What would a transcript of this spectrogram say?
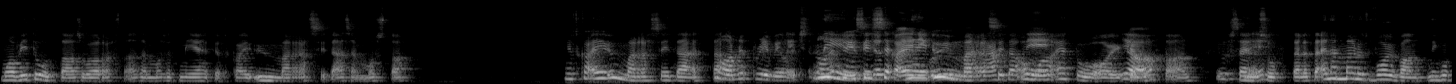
mua vituuttaa suorastaan semmoiset miehet, jotka ei ymmärrä sitä semmoista, jotka ei ymmärrä sitä, että... No on ne privileged. No on ne niin, tyypit, siis jotka se, ei ne niinku ymmärrä. sitä niin. omaa etuoikeuttaan Just sen niin. suhteen, että enhän mä nyt voi vaan, niin kuin,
